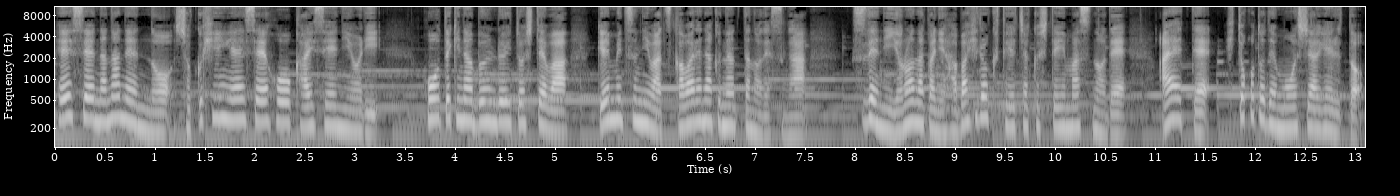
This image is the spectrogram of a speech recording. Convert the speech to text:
平成7年の食品衛生法改正により法的な分類としては厳密には使われなくなったのですがすでに世の中に幅広く定着していますのであえて一言で申し上げると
